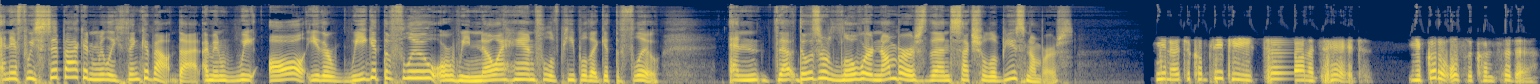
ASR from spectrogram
And if we sit back and really think about that, I mean, we all either we get the flu or we know a handful of people that get the flu. And that, those are lower numbers than sexual abuse numbers. You know, to completely turn on its head, you've got to also consider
